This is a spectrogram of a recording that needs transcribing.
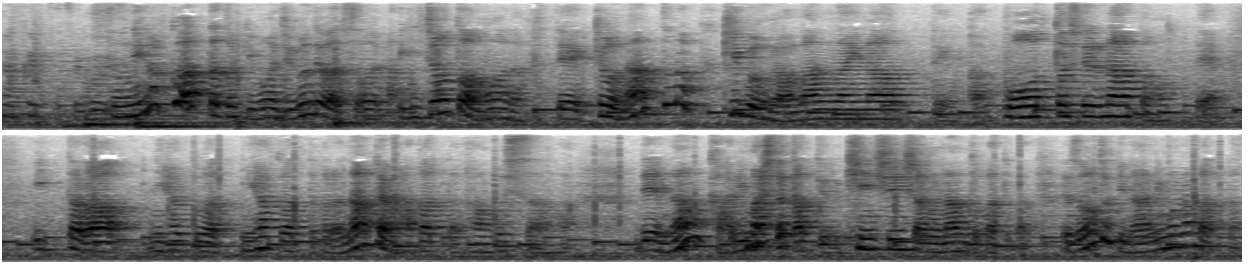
？200ってすごいですそう苦くあった時も自分ではそう異常とは思わなくて今日なんとなく気分が上がんないなっていうかぼーっとしてるなと思って行ったら200あ200あったから何回も測った看護師さんがで何かありましたかっていう近親者のなんとかとかでその時何もなかったの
